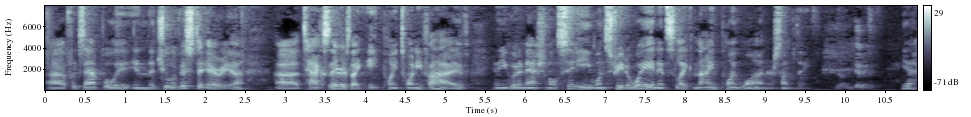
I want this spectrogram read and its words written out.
Uh, for example, in the Chula Vista area, uh, tax there is like 8.25, and you go to National City one street away and it's like 9.1 or something. Yeah.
